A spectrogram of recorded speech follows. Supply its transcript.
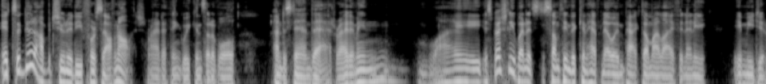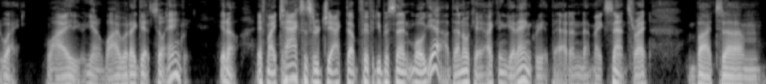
it's a good opportunity for self knowledge, right? I think we can sort of all understand that, right? I mean, why, especially when it's something that can have no impact on my life in any immediate way. Why, you know, why would I get so angry? You know, if my taxes are jacked up 50%, well, yeah, then okay, I can get angry at that and that makes sense, right? But, um,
